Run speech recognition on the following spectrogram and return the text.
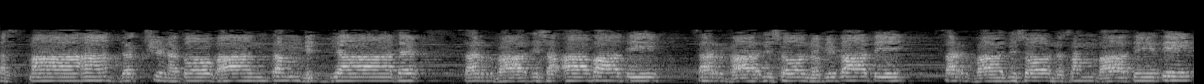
तस्माद्दक्षिणतो वान्तम् विद्यात्। सर्वादिश आवाति। सर्वादिशो न विवाति। सर्वादिशो न संवातीति।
